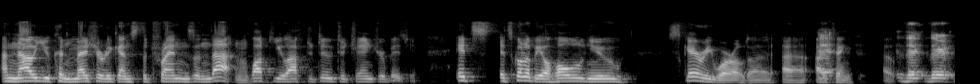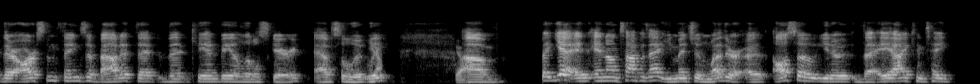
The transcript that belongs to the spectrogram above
and now you can measure against the trends in that, and what do you have to do to change your business? It's it's going to be a whole new scary world, uh, uh, I think. There, there there are some things about it that that can be a little scary, absolutely. Yeah. Yeah. Um, but yeah, and, and on top of that, you mentioned weather. Uh, also, you know, the AI can take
